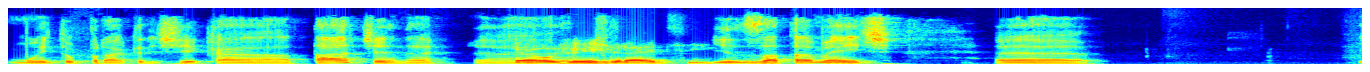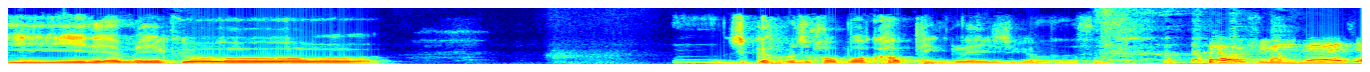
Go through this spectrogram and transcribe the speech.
muito para criticar a Thatcher, né? É, é o juiz Dredd, sim. Exatamente. É, e ele é meio que o. Digamos, o Robocop inglês, digamos assim. É, o juiz Dredd,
